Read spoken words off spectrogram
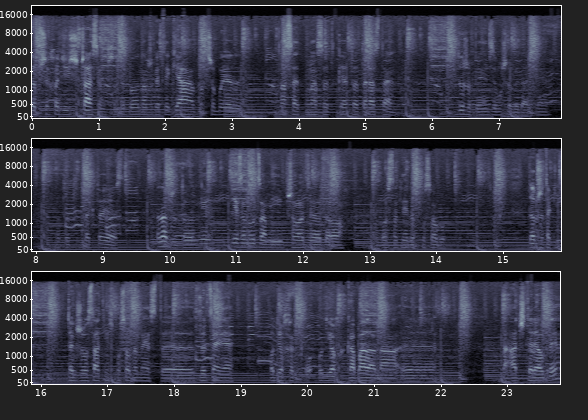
To przychodzi z czasem w sumie, bo na przykład jak ja potrzebuję na, set, na setkę, to teraz ten. Dużo pieniędzy muszę wydać, nie? No to, to tak to jest. No dobrze, to nie, nie zanudzam i przechodzę do ostatniego sposobu. Dobrze, takim, także ostatnim sposobem jest e, zlecenie od Jocha, od Kabala na, e, na A4 ogry.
